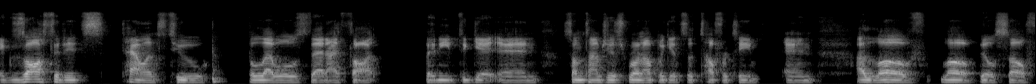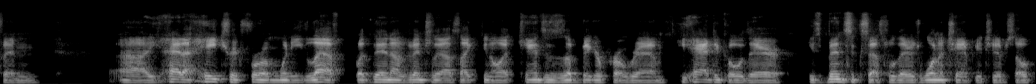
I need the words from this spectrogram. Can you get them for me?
exhausted its talents to the levels that I thought they need to get, and sometimes just run up against a tougher team. And I love, love Bill Self. And I had a hatred for him when he left, but then eventually I was like, you know what, Kansas is a bigger program. He had to go there. He's been successful there. He's won a championship. So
